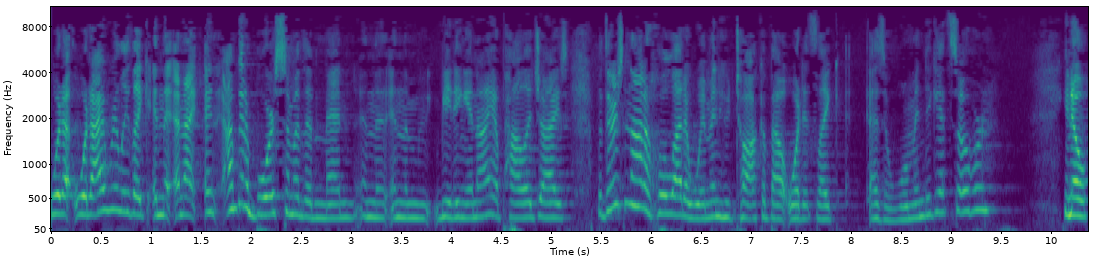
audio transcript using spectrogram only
what, what I really like, and, and I, and I'm going to bore some of the men in the, in the meeting, and I apologize, but there's not a whole lot of women who talk about what it's like as a woman to get sober. You know,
